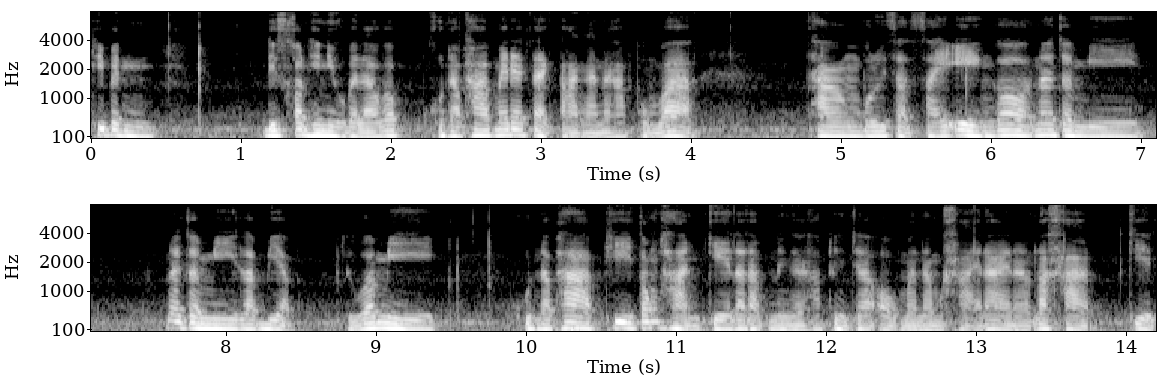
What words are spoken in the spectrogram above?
ที่เป็นดิสคอนติเนียไปแล้วก็คุณภาพไม่ได้แตกต่างกันนะครับ ผมว่าทางบริษัทไซส์เองก็น่าจะมีน่าจะมีระเบียบหรือว่ามีคุณภาพที่ต้องผ่านเกณฑ์ระดับหนึ่งนะครับ ถึงจะออกมานำขายได้นะ ราคา เกรด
